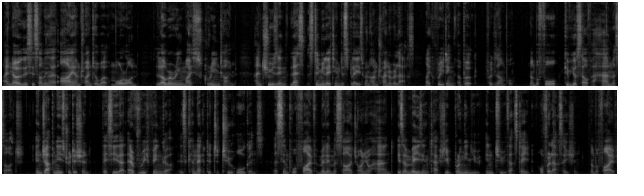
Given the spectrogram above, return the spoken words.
I know this is something that I am trying to work more on, lowering my screen time and choosing less stimulating displays when I'm trying to relax, like reading a book, for example. Number four, give yourself a hand massage. In Japanese tradition, they see that every finger is connected to two organs. A simple five minute massage on your hand is amazing to actually bringing you into that state of relaxation. Number five,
